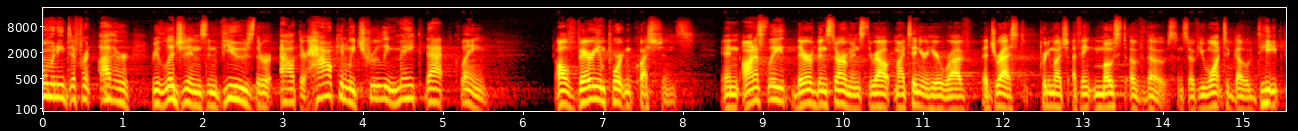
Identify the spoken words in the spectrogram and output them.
many different other religions and views that are out there? How can we truly make that claim? All very important questions. And honestly, there have been sermons throughout my tenure here where I've addressed pretty much, I think, most of those. And so if you want to go deep,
